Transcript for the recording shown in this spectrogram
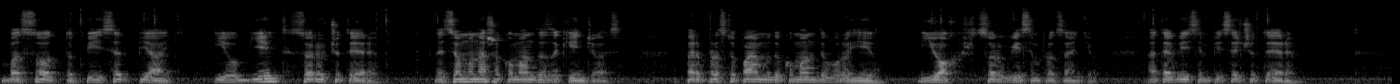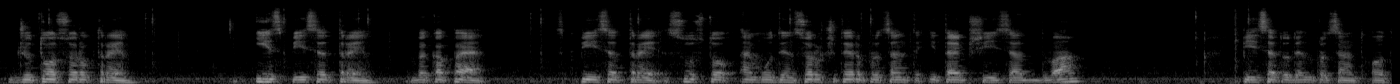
Басотто 55 і об'єкт 44. На цьому наша команда закінчилась. Тепер приступаємо до команди ворогів. Йох 48%. АТ-8 54. Джуто 43. ІС 53. ВКП 53. Су100 М1 44% і Type 62 51%. От.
